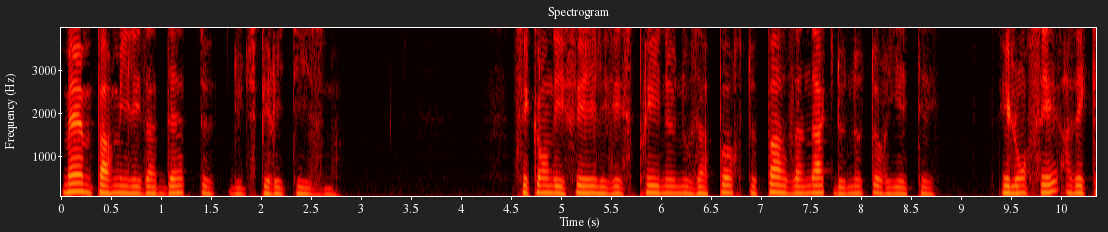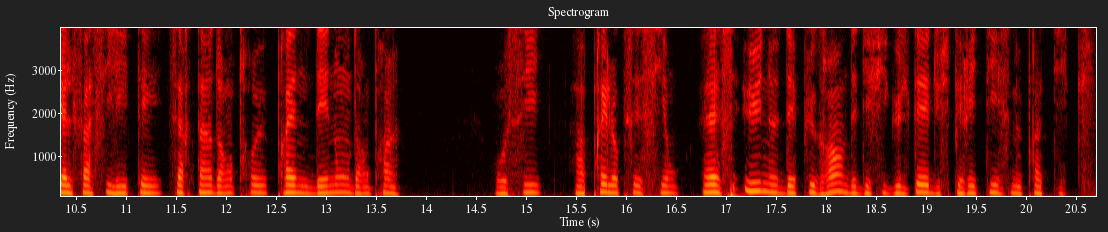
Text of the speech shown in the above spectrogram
même parmi les adeptes du spiritisme. C'est qu'en effet les esprits ne nous apportent pas un acte de notoriété, et l'on sait avec quelle facilité certains d'entre eux prennent des noms d'emprunt. Aussi, après l'obsession, est-ce une des plus grandes difficultés du spiritisme pratique?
